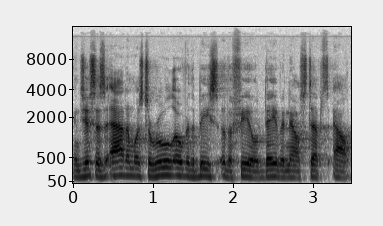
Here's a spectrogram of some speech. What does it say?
And just as Adam was to rule over the beasts of the field, David now steps out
